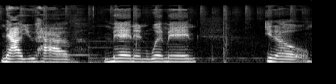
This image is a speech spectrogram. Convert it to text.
now you have men and women you know,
